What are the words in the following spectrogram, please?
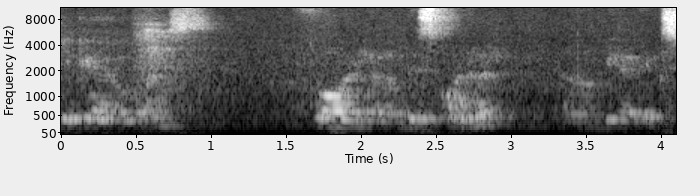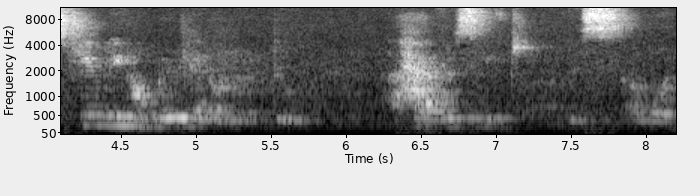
JK Awards, for uh, this honor. Uh, we are extremely humbled and honored to have received this award.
